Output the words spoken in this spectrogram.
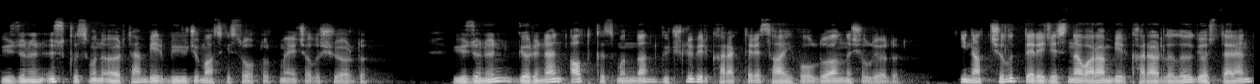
yüzünün üst kısmını örten bir büyücü maskesi oturtmaya çalışıyordu. Yüzünün görünen alt kısmından güçlü bir karaktere sahip olduğu anlaşılıyordu. İnatçılık derecesine varan bir kararlılığı gösteren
